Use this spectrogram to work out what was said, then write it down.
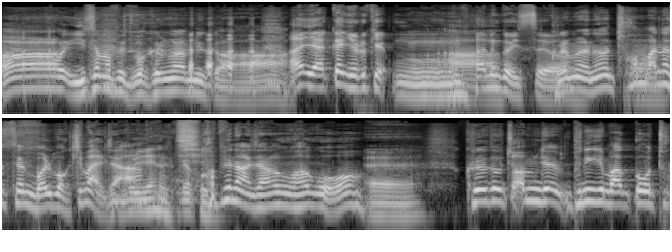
아 이상 앞에 누가 그런 걸 합니까? 아니 약간 이렇게 음 아, 하는 거 있어요. 그러면은 처음 만났을 때는 뭘 먹지 말자. 물량치. 커피나 한잔 하고 하고. 예. 그래도 좀 이제 분위기 맞고 토-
